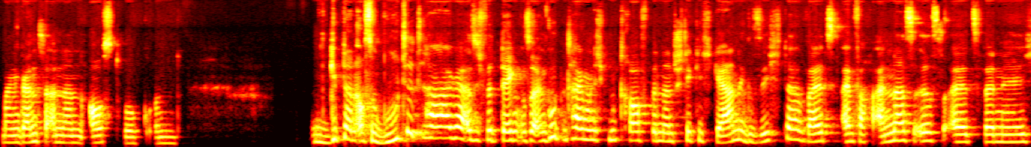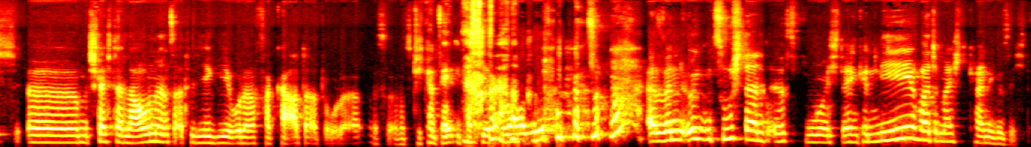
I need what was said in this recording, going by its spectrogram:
man einen ganz anderen Ausdruck und gibt dann auch so gute Tage. Also ich würde denken, so an guten Tagen, wenn ich gut drauf bin, dann sticke ich gerne Gesichter, weil es einfach anders ist, als wenn ich äh, mit schlechter Laune ins Atelier gehe oder verkatert oder was natürlich ganz selten passiert. also, also wenn irgendein Zustand ist, wo ich denke, nee, heute mache ich keine Gesichter.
